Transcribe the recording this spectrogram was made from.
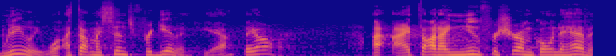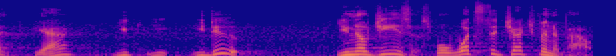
Really? Well, I thought my sins were forgiven. Yeah, they are. I, I thought I knew for sure I'm going to heaven. Yeah, you, you, you do. You know Jesus. Well, what's the judgment about?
